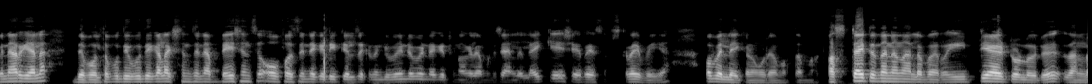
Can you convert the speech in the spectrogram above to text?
പിന്നെ അറിയാലോ ഇതേപോലത്തെ പുതിയ പുതിയ കളക്ഷൻസിന്റെ അപ്ഡേഷൻസ് ഓഫേഴ്സിന്റെ ഒക്കെ ഡീറ്റെയിൽസ് ഒക്കെ നിങ്ങൾക്ക് വീണ്ടും വീണ്ടും കിട്ടണമെങ്കിൽ നമ്മുടെ ചാനൽ ലൈക്ക് ചെയ്യുക ഷെയർ ചെയ്യുക സബ്സ്ക്രൈബ് ചെയ്യുക. അപ്പോൾ ബെല്ലൈക്കണം കൂടി അമർത്താൻ മറക്കും ഫസ്റ്റ് ആയിട്ട് തന്നെ നല്ല വെറൈറ്റി ആയിട്ടുള്ള ഒരു നല്ല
